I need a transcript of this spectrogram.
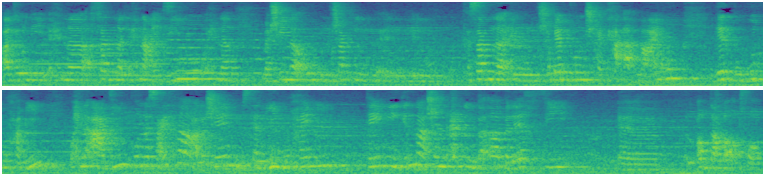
قعد يقول لي إحنا خدنا اللي إحنا عايزينه إحنا مشينا أهو بالشكل كسبنا إنه الشباب دول مش هيتحقق معاهم غير بوجود محامين. وإحنا قاعدين كنا ساعتها علشان مستنيين محامي تاني يجي لنا عشان نقدم بقى بلاغ في آه القبض على أطفال.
